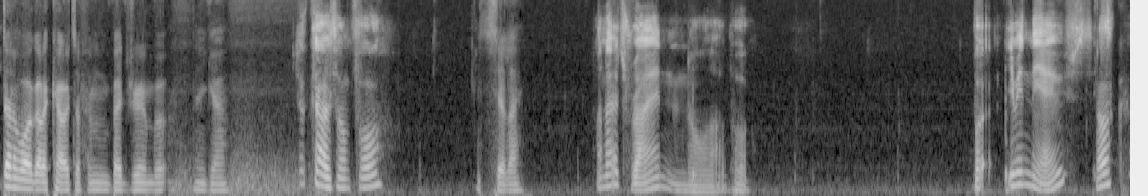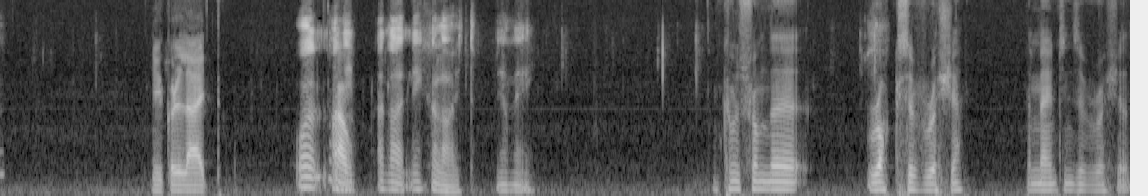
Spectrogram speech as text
Don't know why I got a coat off in my bedroom, but there you go. Your coat on for? It's silly. I know it's raining and all that, but... But you're in the house? It's- Look. Nikolite. Well, I, Oh. need, I like Nikolite. You know me. It comes from the rocks of Russia. The mountains of Russia.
